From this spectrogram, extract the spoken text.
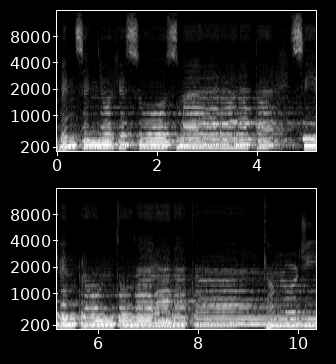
Ven Señor Jesús, Maranata. Si ven pronto, Maranata. Come Lord Jesus.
